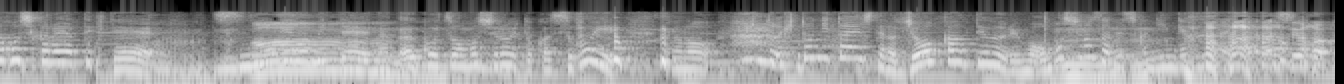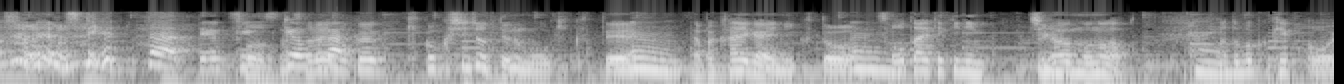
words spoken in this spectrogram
う星からやってきて、うん、人間を見てなんかこいつ面白いとかすごいその人人に対しての情感っていうよりも面白さでしか人間見ない話をしてたっていう記憶が。それ僕帰国子女っていうのも大きくて、うん、やっぱ海外に行くと相対的に違うものだと、はい、あと僕結構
